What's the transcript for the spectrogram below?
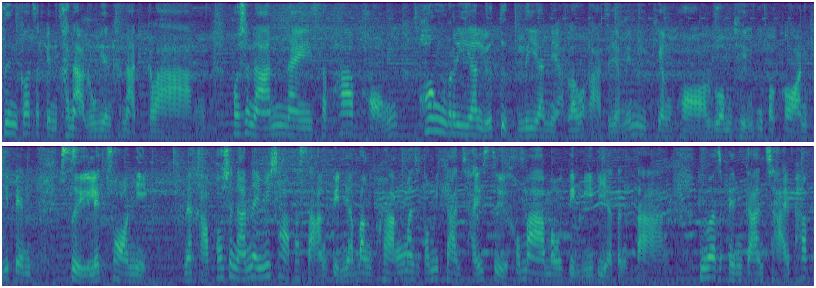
ซึ่งก็จะเป็นขนาดโรงเรียนขนาดกลาง เพราะฉะนั้นในสภาพของห้องเรียนหรือตึกเรียนเนี่ยเราอาจจะยังไม่มีเพียงพอรวมถึงอุปกรณ์ที่เป็นสื่ออิเล็กทรอนิกส์ นะคะเพราะฉะนั้นในวิชาภาษาอังกฤษเนี่ยบางครั้งมันจะต้องมีการใช้สื่อเข้ามามัลติมีเดียต่างๆ ไม่ว่าจะเป็นการฉายภาพ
